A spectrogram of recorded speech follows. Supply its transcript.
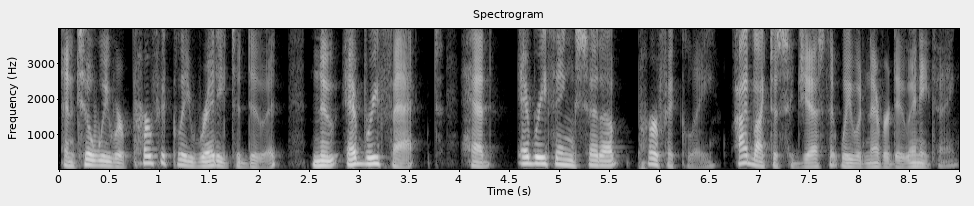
until we were perfectly ready to do it, knew every fact, had everything set up perfectly, I'd like to suggest that we would never do anything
